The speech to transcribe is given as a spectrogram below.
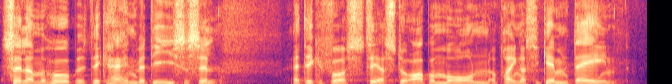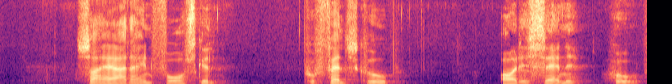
Selvom håbet det kan have en værdi i sig selv, at det kan få os til at stå op om morgenen og bringe os igennem dagen, så er der en forskel på falsk håb og det sande håb.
